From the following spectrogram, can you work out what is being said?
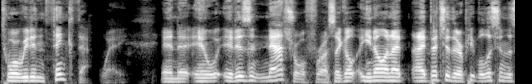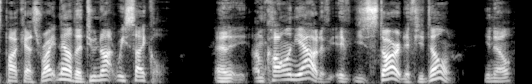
to where we didn't think that way. And it, it isn't natural for us. Like, oh, you know, and I, I bet you there are people listening to this podcast right now that do not recycle. And I'm calling you out if, if you start, if you don't you know?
